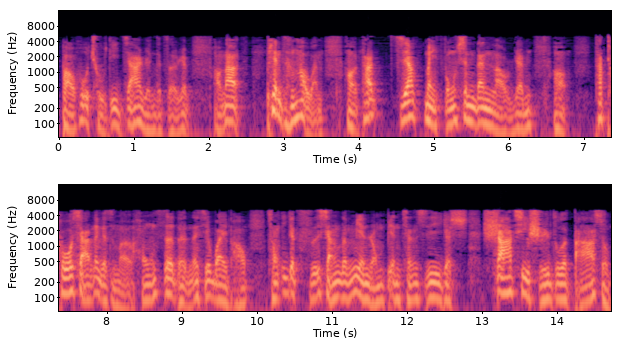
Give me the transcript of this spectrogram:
保护楚地家人的责任。好，那片子很好玩。好，他。只要每逢圣诞老人哦，他脱下那个什么红色的那些外袍，从一个慈祥的面容变成是一个杀气十足的打手，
